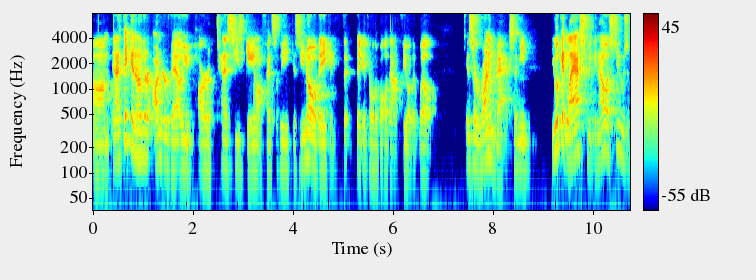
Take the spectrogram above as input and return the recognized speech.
Um, and I think another undervalued part of Tennessee's game offensively, because you know they can they can throw the ball downfield at will, is their running backs. I mean, you look at last week, and LSU was a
